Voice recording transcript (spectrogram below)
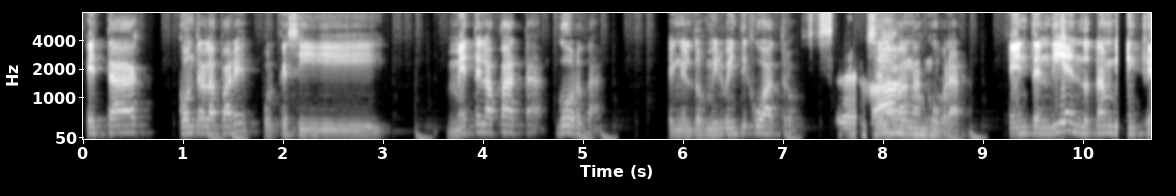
está contra la pared. Porque si mete la pata gorda en el 2024, se, la van a cobrar. Entendiendo también que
